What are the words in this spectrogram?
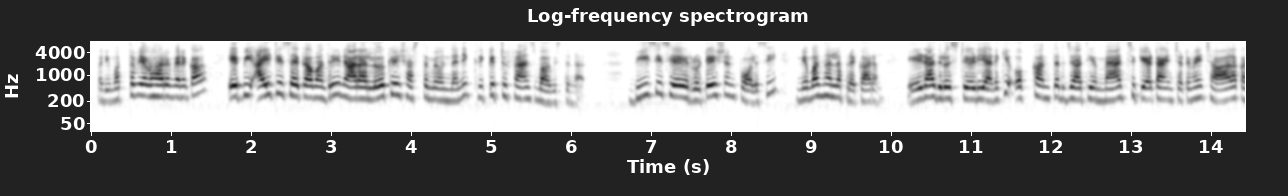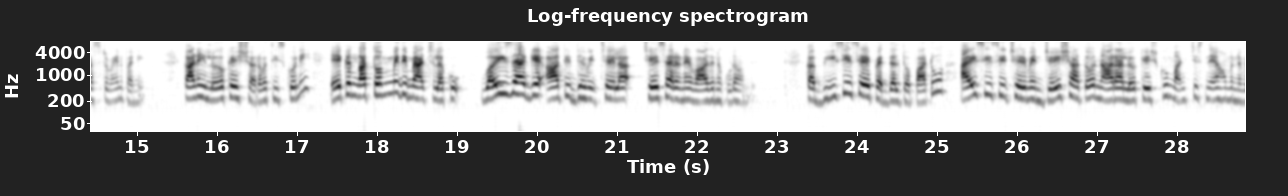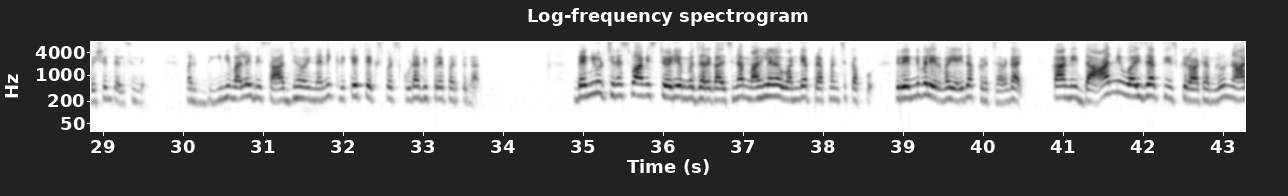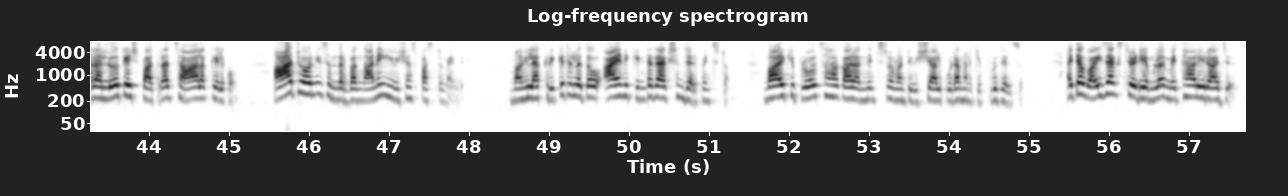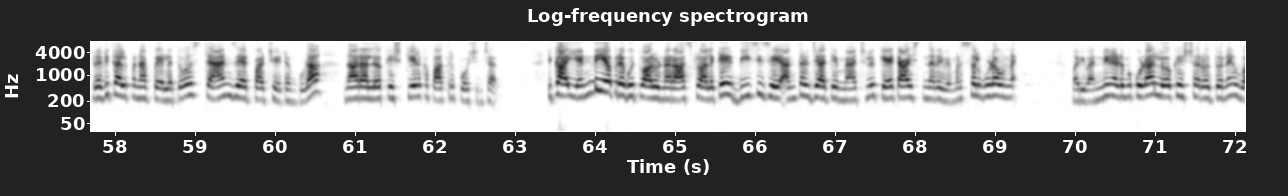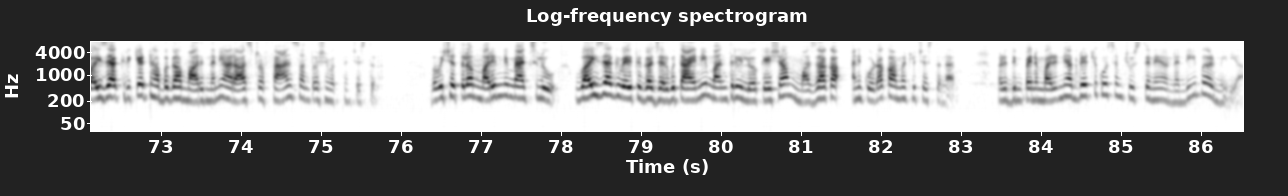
మరి మొత్తం వ్యవహారం వెనుక ఏపీ ఐటీ శాఖ మంత్రి నారా లోకేష్ హస్తమే ఉందని క్రికెట్ ఫ్యాన్స్ భావిస్తున్నారు. బీసీసీఐ రొటేషన్ పాలసీ నిబంధనల ప్రకారం ఏడాదిలో స్టేడియానికి ఒక్క అంతర్జాతీయ మ్యాచ్ కేటాయించటమే చాలా కష్టమైన పని. కానీ లోకేష్ చొరవ తీసుకొని ఏకంగా తొమ్మిది మ్యాచ్లకు వైజాగే ఆతిథ్యం ఇచ్చేలా చేశారనే వాదన కూడా ఉంది. ఇక బీసీసీఐ పెద్దలతో పాటు ఐసీసీ చైర్మన్ జైషాతో నారా లోకేష్కు మంచి స్నేహం ఉన్న విషయం తెలిసిందే. మరి దీనివల్ల ఇది సాధ్యమైందని క్రికెట్ ఎక్స్పర్ట్స్ కూడా అభిప్రాయపడుతున్నారు. బెంగళూరు చిన్నస్వామి స్టేడియంలో జరగాల్సిన మహిళల వన్డే ప్రపంచ కప్ రెండు వేల ఇరవై ఐదు అక్కడ జరగాలి. కానీ దాన్ని వైజాగ్ తీసుకురావడంలో నారా లోకేష్ పాత్ర చాలా కీలకం. ఆ టోర్నీ సందర్భంగానే ఈ విషయం స్పష్టమైంది. మహిళా క్రికెటర్లతో ఆయనకి ఇంటరాక్షన్ జరిపించడం వారికి ప్రోత్సాహకాలు అందించడం వంటి విషయాలు కూడా మనకి ఎప్పుడూ తెలుసు. అయితే వైజాగ్ స్టేడియంలో మిథాలి రాజ్ రవికల్పన పేర్లతో స్టాండ్స్ ఏర్పాటు చేయడం కూడా నారా లోకేష్ కీలక పాత్ర పోషించారు. ఇక ఎన్డీఏ ప్రభుత్వాలు ఉన్న రాష్ట్రాలకే బీసీసీఐ అంతర్జాతీయ మ్యాచ్లు కేటాయిస్తుందనే విమర్శలు కూడా ఉన్నాయి. మరి ఇవన్నీ నడుము కూడా లోకేష్ చొరవతోనే వైజాగ్ క్రికెట్ హబ్గా మారిందని ఆ రాష్ట్ర ఫ్యాన్స్ సంతోషం వ్యక్తం చేస్తున్నారు. భవిష్యత్తులో మరిన్ని మ్యాచ్లు వైజాగ్ వేదికగా జరుగుతాయని మంత్రి లోకేష మజాకా అని కూడా కామెంట్లు చేస్తున్నారు. మరి దీనిపైన మరిన్ని అప్డేట్ల కోసం చూస్తూనే ఉండండి బర్డ్ మీడియా.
